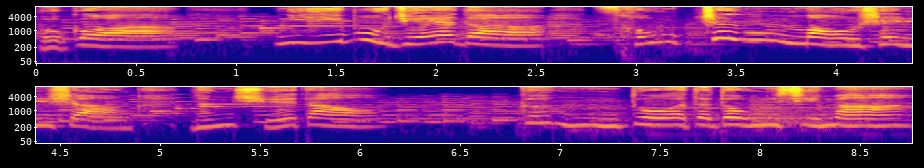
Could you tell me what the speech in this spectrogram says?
不过，你不觉得从真猫身上能学到更多的东西吗？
